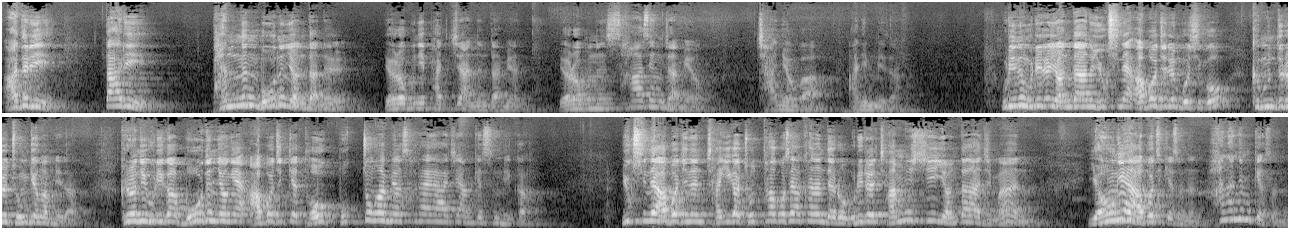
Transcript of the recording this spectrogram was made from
아들이, 딸이 받는 모든 연단을 여러분이 받지 않는다면 여러분은 사생자며 자녀가 아닙니다. 우리는 우리를 연단하는 육신의 아버지를 모시고 그분들을 존경합니다. 그러니 우리가 모든 영의 아버지께 더욱 복종하며 살아야 하지 않겠습니까? 육신의 아버지는 자기가 좋다고 생각하는 대로 우리를 잠시 연단하지만 영의 아버지께서는 하나님께서는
